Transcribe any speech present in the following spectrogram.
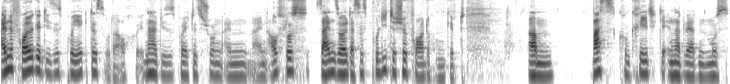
eine Folge dieses Projektes oder auch innerhalb dieses Projektes schon ein, ein Ausfluss sein soll, dass es politische Forderungen gibt. Ähm, was konkret geändert werden muss.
